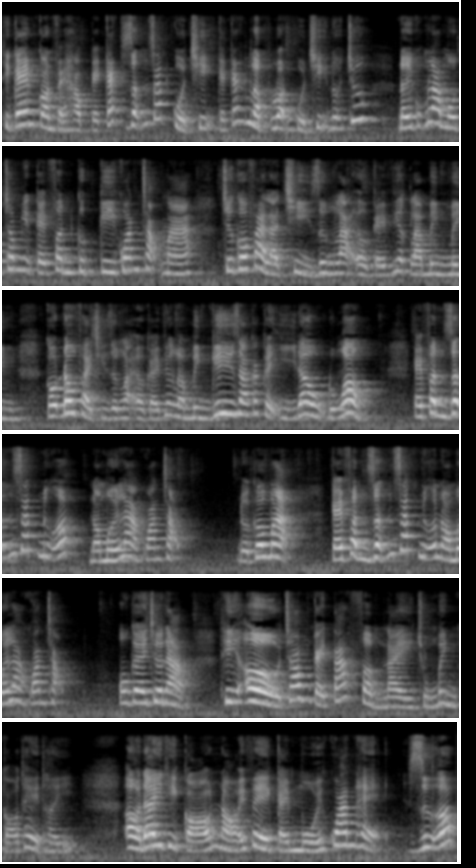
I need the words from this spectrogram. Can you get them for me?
Thì các em còn phải học cái cách dẫn dắt của chị, cái cách lập luận của chị nữa chứ. Đấy cũng là một trong những cái phần cực kỳ quan trọng mà Chứ có phải là chỉ dừng lại ở cái việc là mình mình, Có đâu phải chỉ dừng lại ở cái việc là mình ghi ra các cái ý đâu, đúng không? Cái phần dẫn dắt nữa, nó mới là quan trọng Được không ạ? À? Cái phần dẫn dắt nữa nó mới là quan trọng Ok chưa nào? Thì ở trong cái tác phẩm này chúng mình có thể thấy, Ở đây thì có nói về cái mối quan hệ giữa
